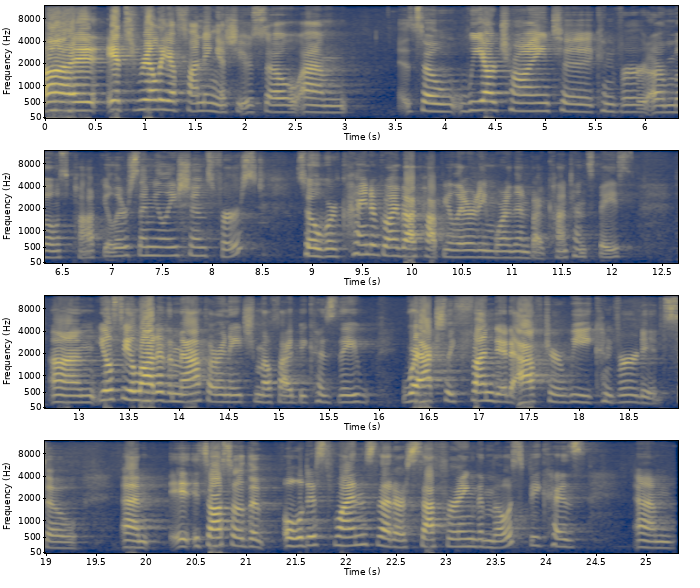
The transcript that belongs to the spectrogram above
uh, it's really a funding issue. So, um, so we are trying to convert our most popular simulations first. So we're kind of going by popularity more than by content space. Um, you'll see a lot of the math are in HTML5 because they were actually funded after we converted. So um, it, it's also the oldest ones that are suffering the most because um,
